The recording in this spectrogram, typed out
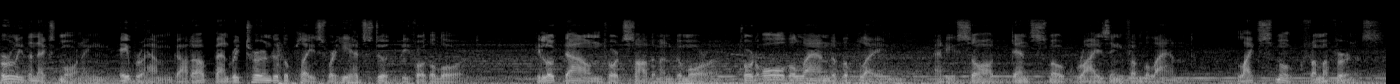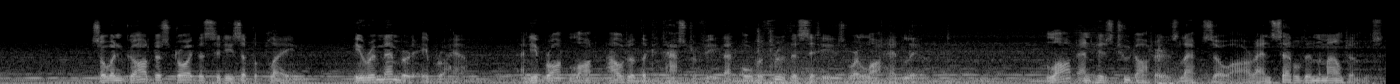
Early the next morning, Abraham got up and returned to the place where he had stood before the Lord. He looked down toward Sodom and Gomorrah, toward all the land of the plain, and he saw dense smoke rising from the land, like smoke from a furnace. So when God destroyed the cities of the plain, he remembered Abraham, and he brought Lot out of the catastrophe that overthrew the cities where Lot had lived. Lot and his two daughters left Zoar and settled in the mountains,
